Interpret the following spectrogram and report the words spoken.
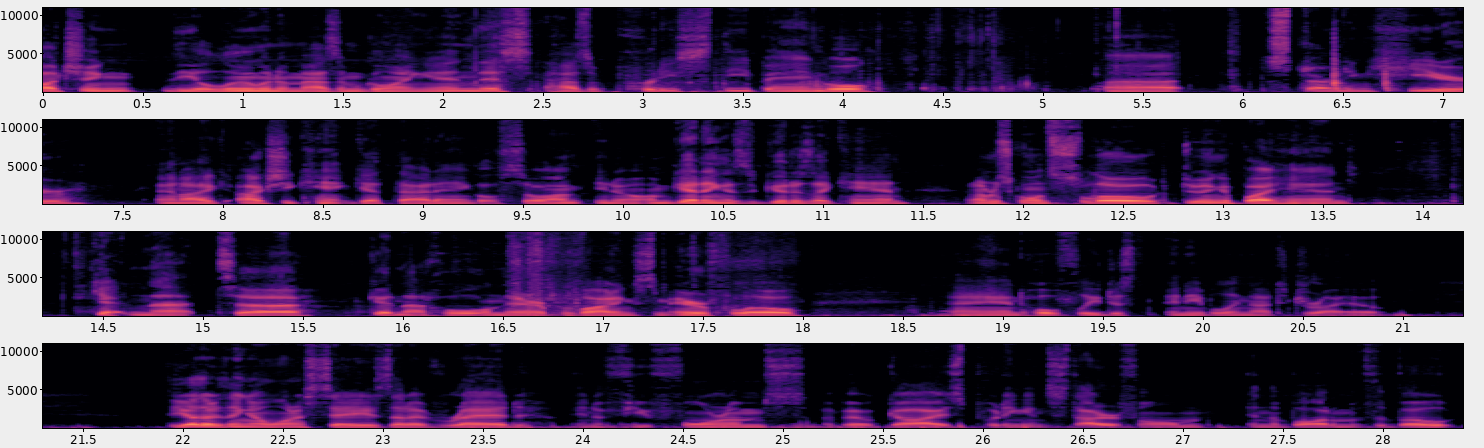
touching the aluminum as I'm going in. This has a pretty steep angle uh, starting here and I actually can't get that angle. So I'm, you know, I'm getting as good as I can and I'm just going slow, doing it by hand, getting that, uh, getting that hole in there, providing some airflow and hopefully just enabling that to dry out. The other thing I want to say is that I've read in a few forums about guys putting in styrofoam in the bottom of the boat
